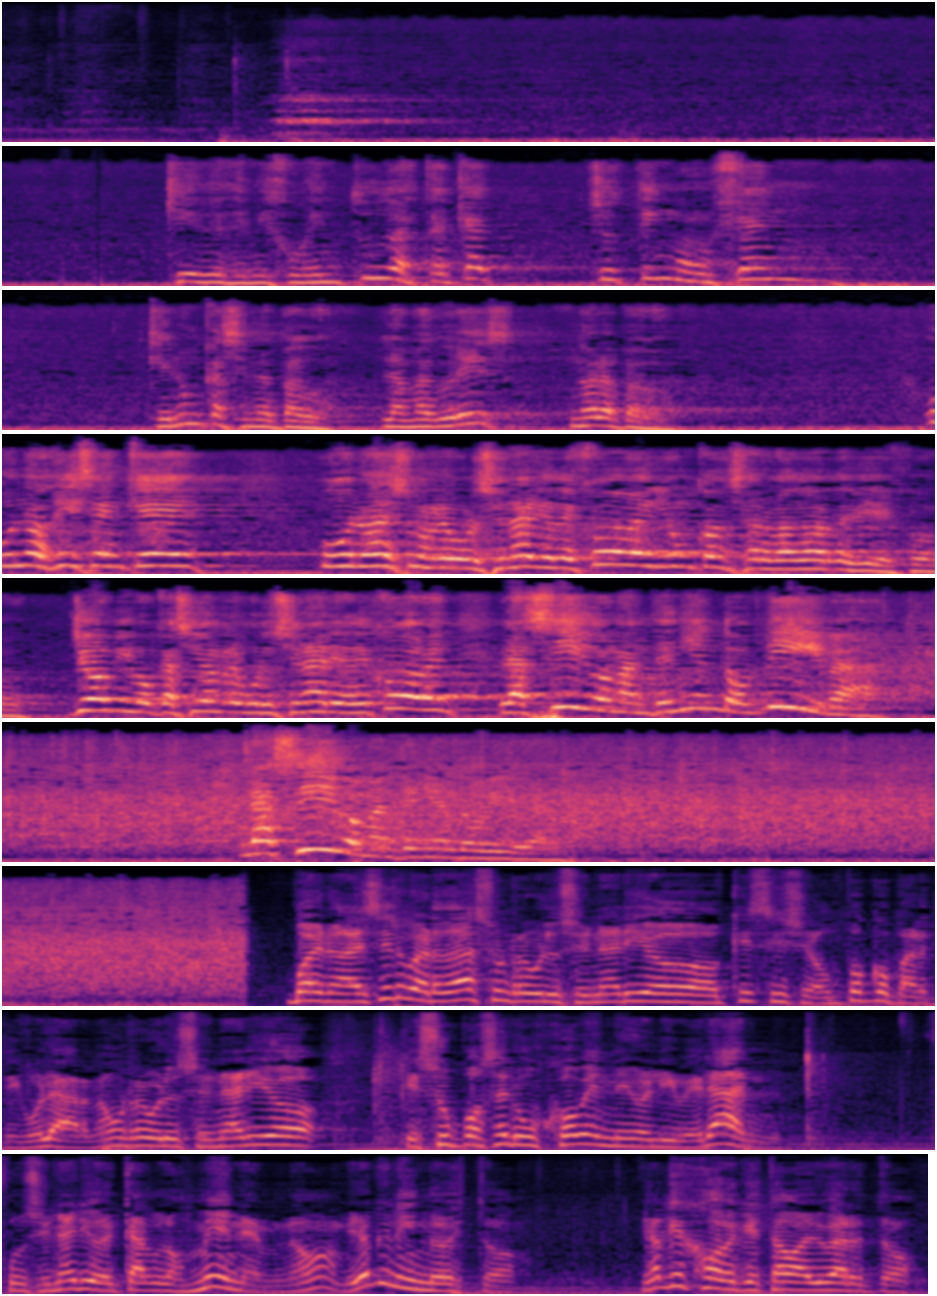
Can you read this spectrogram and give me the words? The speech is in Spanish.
Que desde mi juventud hasta acá yo tengo un gen que nunca se me apagó. La madurez no la apagó. Unos dicen que uno es un revolucionario de joven y un conservador de viejo. Yo mi vocación revolucionaria de joven la sigo manteniendo viva. La sigo manteniendo viva. Bueno, a decir verdad, es un revolucionario, qué sé yo, un poco particular, ¿no? Un revolucionario que supo ser un joven neoliberal, funcionario de Carlos Menem, ¿no? Mirá qué lindo esto. Mirá qué joven que estaba Alberto.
